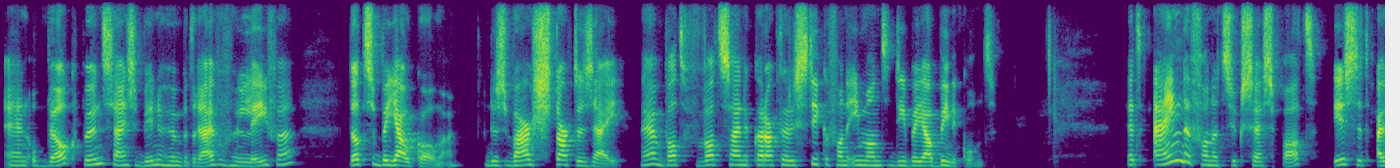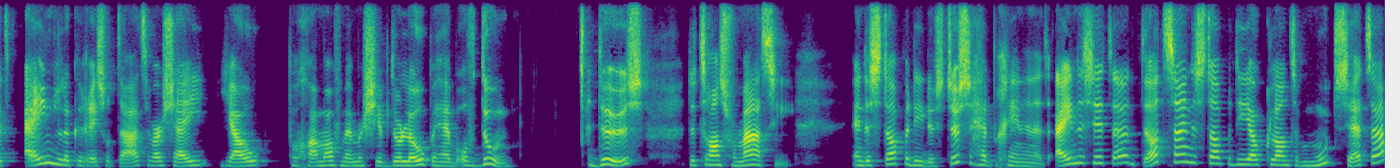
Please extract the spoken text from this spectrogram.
En op welk punt zijn ze binnen hun bedrijf of hun leven dat ze bij jou komen? Dus waar starten zij? Hè, wat, wat zijn de karakteristieken van iemand die bij jou binnenkomt? Het einde van het succespad is het uiteindelijke resultaat waar zij jouw programma of membership doorlopen hebben of doen. Dus de transformatie. En de stappen die dus tussen het begin en het einde zitten, dat zijn de stappen die jouw klanten moet zetten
